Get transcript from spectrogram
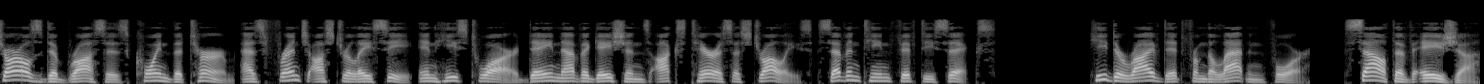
Charles de Brosses coined the term as French Australasie in Histoire des navigations aux terres australes 1756. He derived it from the Latin for «south of Asia»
